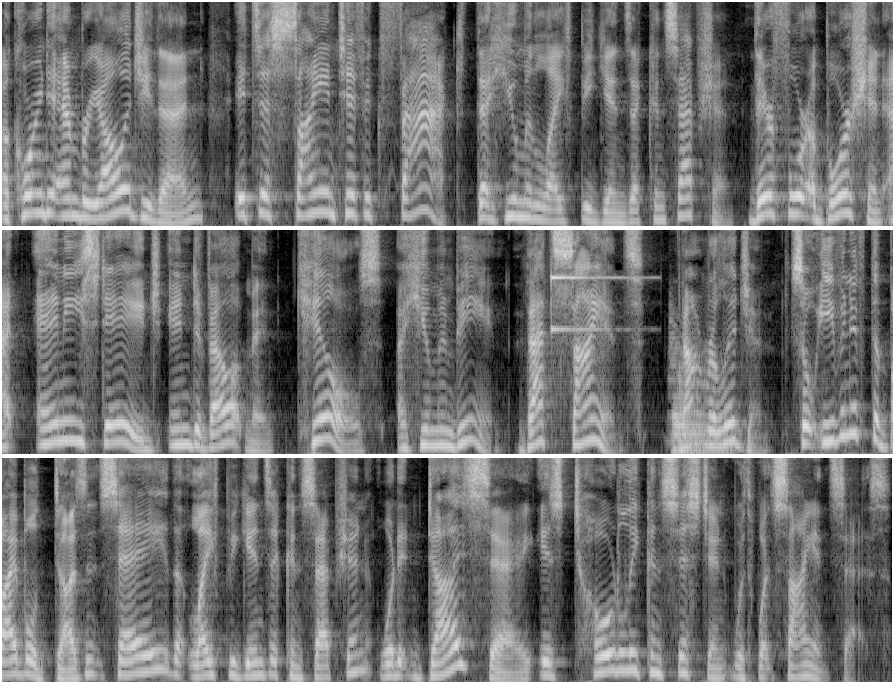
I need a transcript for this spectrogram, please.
According to embryology, then, it's a scientific fact that human life begins at conception. Therefore, abortion at any stage in development kills a human being. That's science, not religion. So even if the Bible doesn't say that life begins at conception, what it does say is totally consistent with what science says.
